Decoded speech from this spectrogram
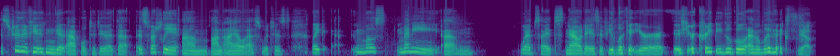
It's true that if you can get Apple to do it, that especially um, on iOS, which is like most many um, websites nowadays if you look at your your creepy google analytics yep.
